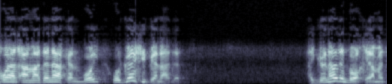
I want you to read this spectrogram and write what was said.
خۆیان ئامادە ناکەن بۆی و گوێشی نادەن هەگوێ نادن بۆ قیامەت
